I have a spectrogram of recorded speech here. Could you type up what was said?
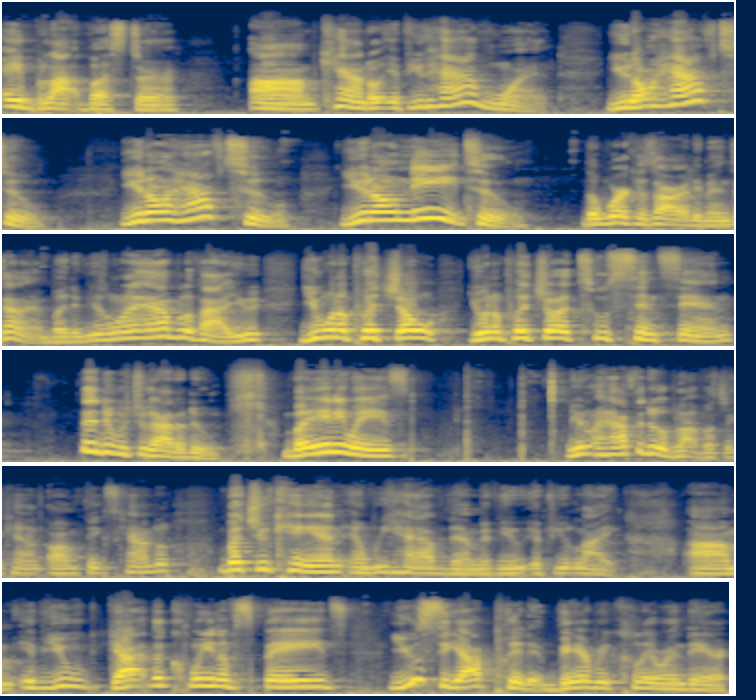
a blockbuster um, candle if you have one. You don't have to. You don't have to. You don't need to. The work has already been done. But if you want to amplify, you you want to put your you want to put your two cents in, then do what you got to do. But anyways, you don't have to do a blockbuster candle, um, fixed candle, but you can, and we have them if you if you like. Um, if you got the Queen of Spades, you see I put it very clear in there.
